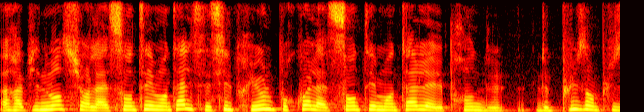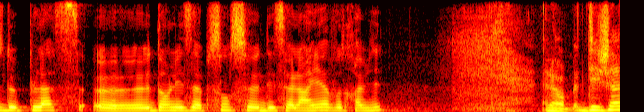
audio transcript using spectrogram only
rapidement sur la santé mentale. Cécile Prioul, pourquoi la santé mentale, elle prend de, plus en plus de place euh, dans les absences des salariés, à votre avis? Alors déjà,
